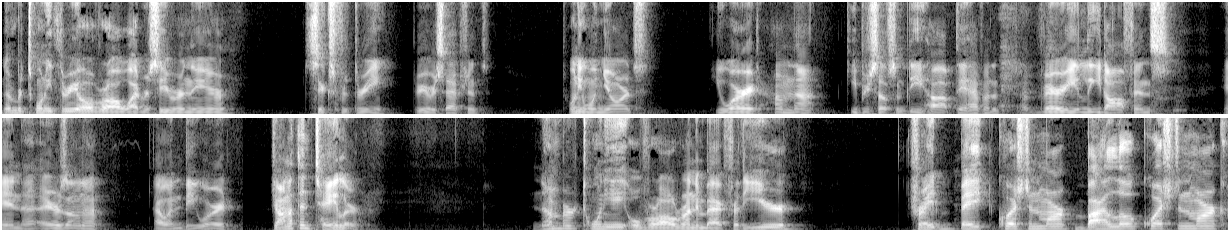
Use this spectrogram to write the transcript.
Number 23 overall wide receiver in the year. Six for three, three receptions, 21 yards. You worried? I'm not. Keep yourself some D Hop. They have a, a very elite offense in uh, Arizona. I wouldn't be worried. Jonathan Taylor, number 28 overall running back for the year. Trade bait question mark, buy low question mark.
